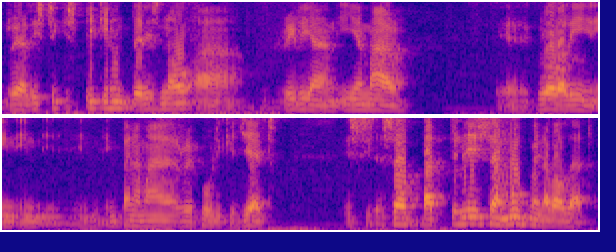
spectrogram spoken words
realistically speaking, there is no uh, really an EMR uh, globally in, in, in, in, Panama Republic yet. So, but there is a movement about that.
